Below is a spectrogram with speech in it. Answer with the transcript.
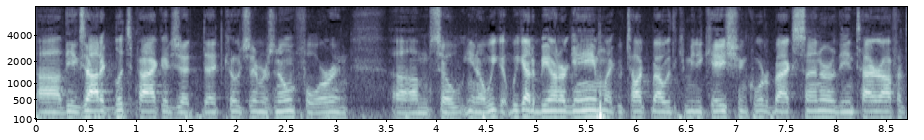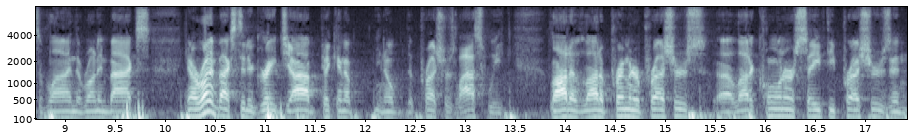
uh, the exotic blitz package that, that Coach Zimmer's known for, and so you know we got to be on our game, like we talked about with the communication, quarterback, center, the entire offensive line, the running backs. You know, our running backs did a great job picking up you know the pressures last week. A lot of lot of perimeter pressures, uh, a lot of corner safety pressures, and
